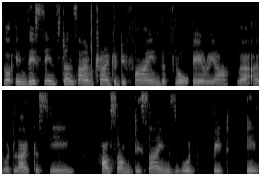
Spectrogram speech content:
So in this instance, I'm trying to define the flow area where I would like to see how some designs would fit in.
